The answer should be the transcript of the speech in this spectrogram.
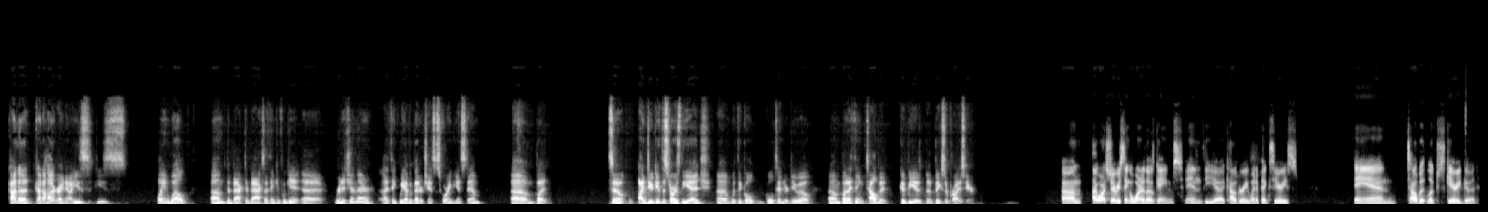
kind of kind of hot right now. He's he's playing well. Um, the back to backs, I think if we get uh, Rittich in there, I think we have a better chance of scoring against him. Um, but so I do give the Stars the edge uh, with the goal goaltender duo, um, but I think Talbot could be a, a big surprise here. Um, I watched every single one of those games in the uh, Calgary Winnipeg series, and Talbot looked scary good,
